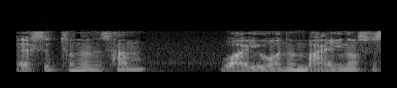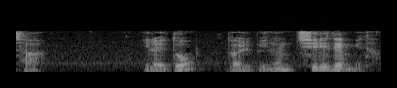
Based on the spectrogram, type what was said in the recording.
x2는 3, y1은 마이너스 4 이래도 넓이는 7이 됩니다.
